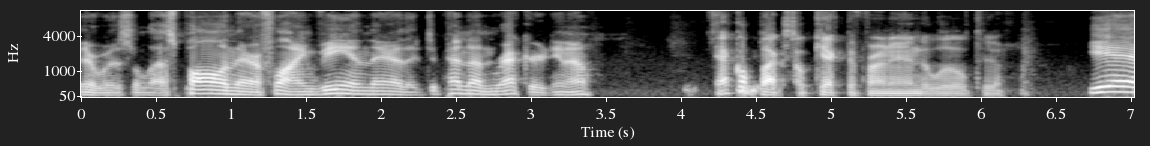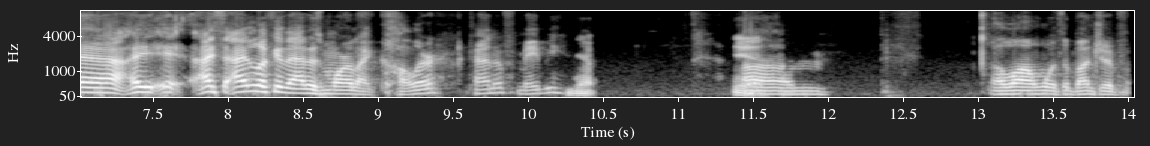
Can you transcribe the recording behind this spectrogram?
There was a Les Paul in there, a Flying V in there. That depend on record, you know. Echoplex will kick the front end a little too. Yeah, I, I I look at that as more like color, kind of maybe. Yeah. Um, along with a bunch of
